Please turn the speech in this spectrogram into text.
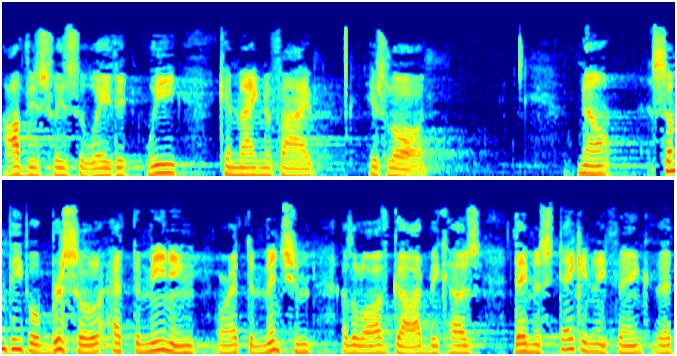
obviously is the way that we can magnify his law. Now, some people bristle at the meaning or at the mention of the law of God because they mistakenly think that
